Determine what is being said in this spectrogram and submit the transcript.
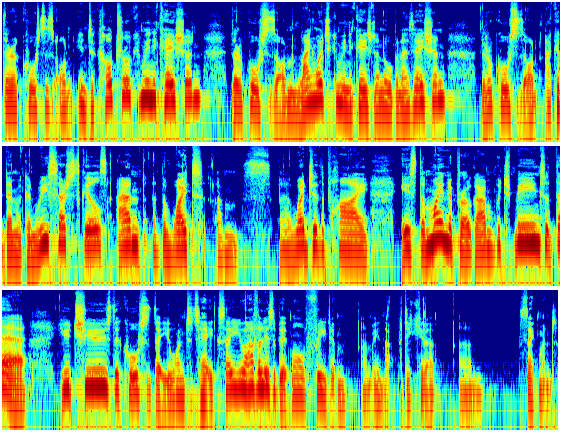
There are courses on intercultural communication, there are courses on language communication and organisation, there are courses on academic and research skills, and the white um, uh, wedge of the pie is the minor program, which means that there you choose the courses that you want to take. So you have a little bit more freedom um, in that particular um, segment.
